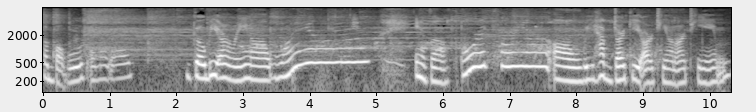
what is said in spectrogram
The bubbles. Oh my god. Goby Arena. What? It's a sports arena. Oh, we have Darky RT on our team.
